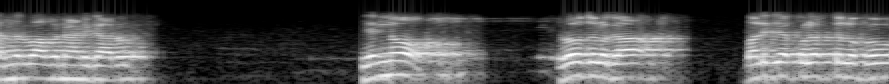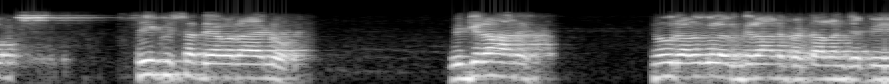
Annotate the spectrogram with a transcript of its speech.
చంద్రబాబు నాయుడు గారు ఎన్నో రోజులుగా బలిజ కులస్తులకు శ్రీకృష్ణదేవరాయలు విగ్రహాన్ని నూరు అడుగుల విగ్రహాన్ని పెట్టాలని చెప్పి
